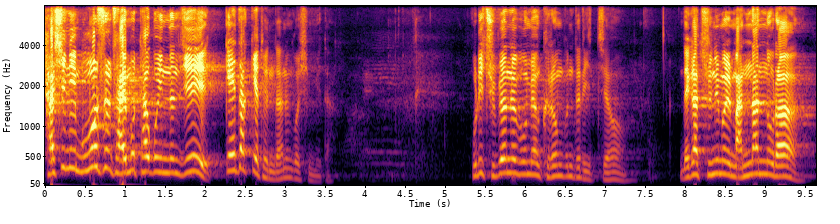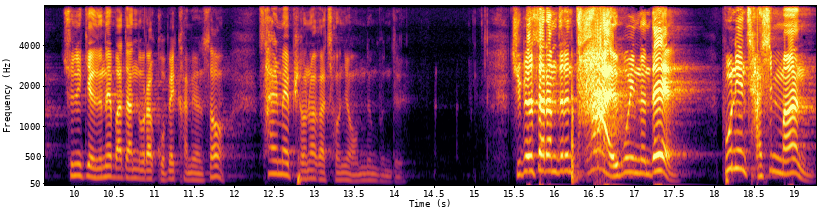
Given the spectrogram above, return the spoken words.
자신이 무엇을 잘못하고 있는지 깨닫게 된다는 것입니다. 우리 주변을 보면 그런 분들이 있죠. 내가 주님을 만났노라, 주님께 은혜 받았노라 고백하면서 삶의 변화가 전혀 없는 분들. 주변 사람들은 다 알고 있는데 본인 자신만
